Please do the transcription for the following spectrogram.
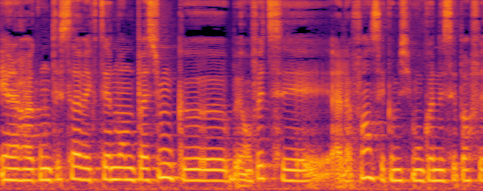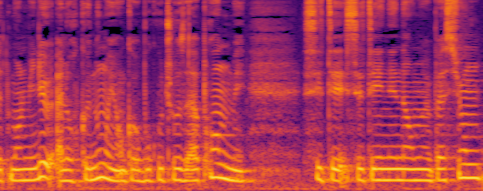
Et elle racontait ça avec tellement de passion que, ben, en fait, c'est à la fin, c'est comme si on connaissait parfaitement le milieu. Alors que non, il y a encore beaucoup de choses à apprendre, mais c'était c'était une énorme passion.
